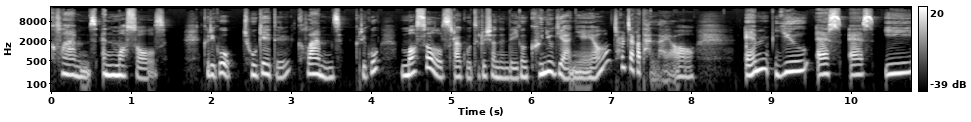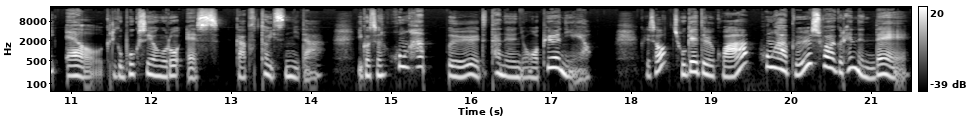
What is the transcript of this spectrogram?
clams and mussels. 그리고 조개들, clams, 그리고 mussels라고 들으셨는데 이건 근육이 아니에요. 철자가 달라요. M-U-S-S-E-L 그리고 복수형으로 S가 붙어 있습니다. 이것은 홍합을 뜻하는 영어 표현이에요. 그래서 조개들과 홍합을 수확을 했는데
